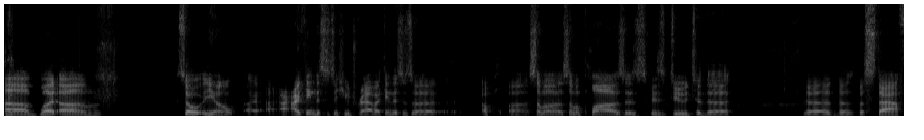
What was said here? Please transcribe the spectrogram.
Uh, but um, so you know, I, I think this is a huge grab. I think this is a, a uh, some uh, some applause is is due to the the the, the staff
